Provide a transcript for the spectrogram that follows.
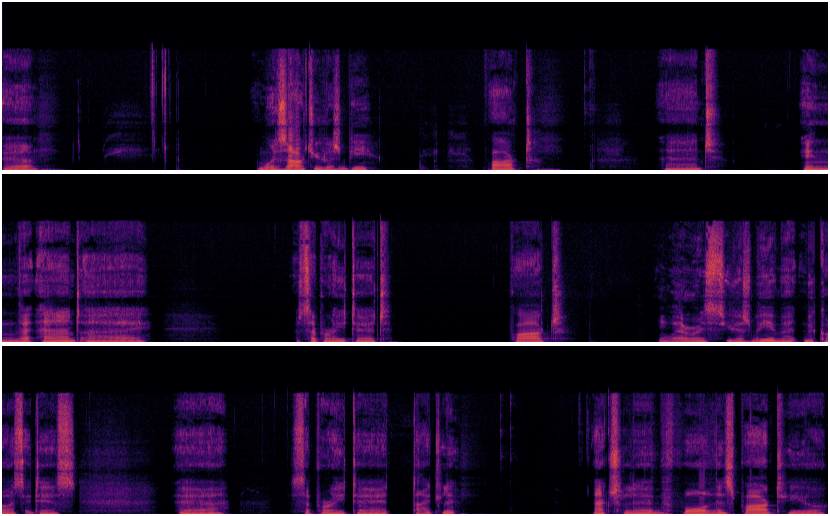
uh, without USB part and in the end I separated part where is USB because it is uh, separated tightly. Actually before this part you,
